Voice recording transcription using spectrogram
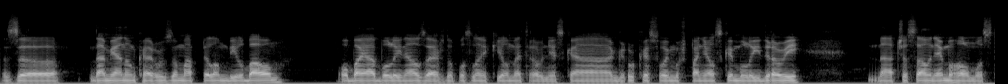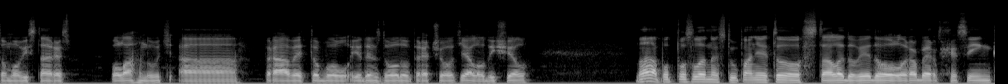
s Damianom Karuzom a Pelom Bilbaom. Obaja boli naozaj až do posledných kilometrov dneska k ruke svojmu španielskému lídrovi, na čo sa on nemohol moc Tomovi Stare spolahnuť a práve to bol jeden z dôvodov, prečo odtiaľ odišiel. No a pod posledné stúpanie to stále doviedol Robert Hessing,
